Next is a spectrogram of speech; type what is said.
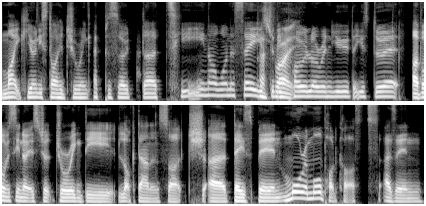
Mike, you only started during episode thirteen. I want to say it used That's to right. be Pola and you that used to do it. I've obviously noticed during the lockdown and such, uh, there's been more and more podcasts, as in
